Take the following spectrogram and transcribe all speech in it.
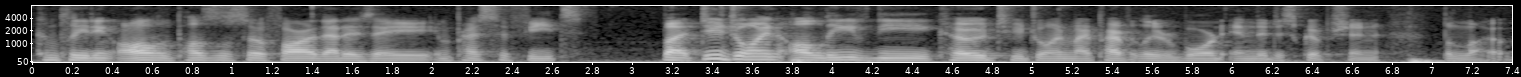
completing all the puzzles so far. That is a impressive feat. But do join. I'll leave the code to join my private leaderboard in the description below.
